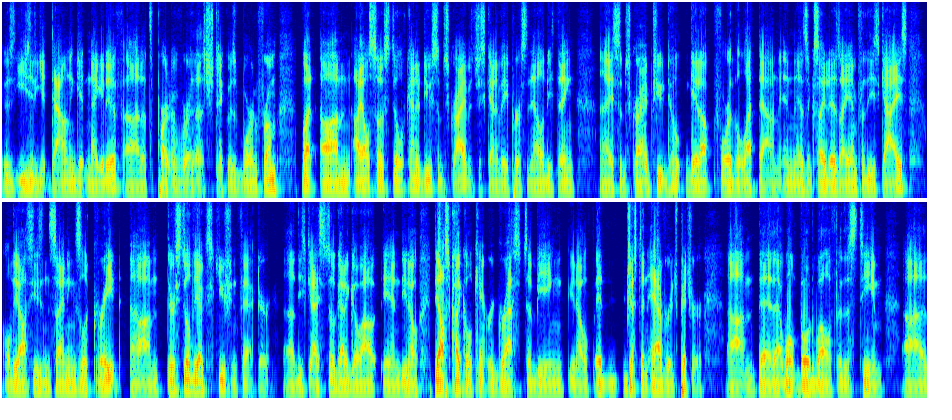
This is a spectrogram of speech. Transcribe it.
It was easy to get down and get negative. Uh, that's part of where the shtick was born from. But um, I also still kind of do subscribe. It's just kind of a personality thing. I subscribe to don't get up for the letdown. And as excited as I am for these guys, all the offseason signings look great. Um, there's still the execution factor. Uh, these guys still got to go out and you know Dallas Keuchel can't regress to being you know it, just an average pitcher. Um, that that won't bode well for this team. Uh,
